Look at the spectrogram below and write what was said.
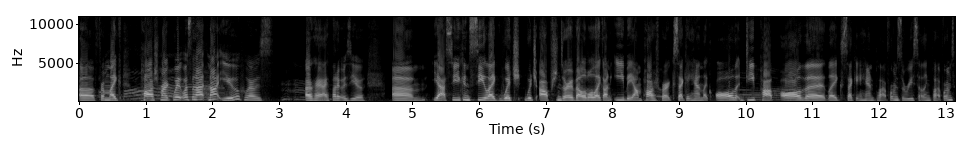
uh, from like Poshmark. Wait, wasn't that not you who I was? Okay, I thought it was you. Um, yeah, so you can see like which which options are available, like on eBay, on Poshmark, secondhand, like all the Depop, all the like secondhand platforms, the reselling platforms.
